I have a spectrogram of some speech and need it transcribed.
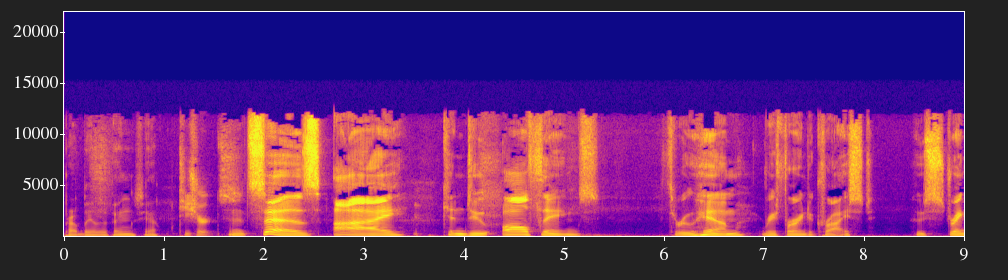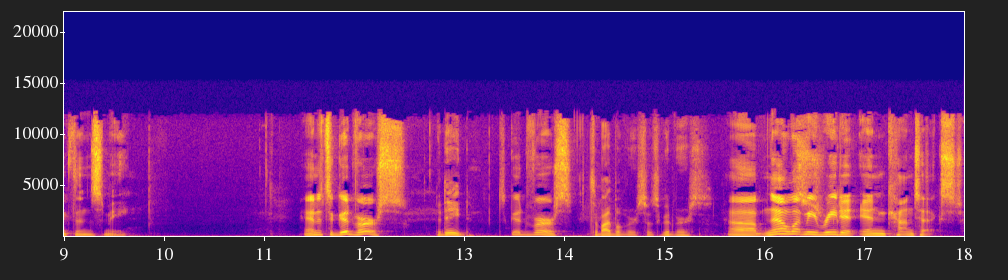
probably other things. Yeah. T-shirts. And it says, "I can do all things through him," referring to Christ, who strengthens me. And it's a good verse. Indeed. It's a good verse. It's a Bible verse, so it's a good verse. Uh, now let me read it in context.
